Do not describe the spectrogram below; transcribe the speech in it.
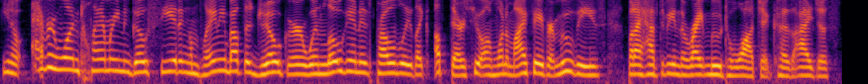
you know, everyone clamoring to go see it and complaining about the Joker when Logan is probably like up there too on one of my favorite movies. But I have to be in the right mood to watch it because I just.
